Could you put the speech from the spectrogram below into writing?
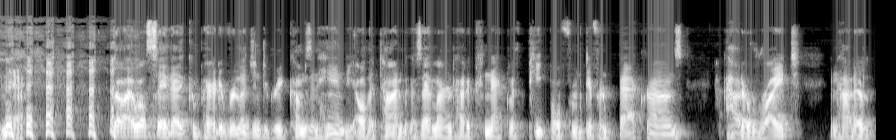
yeah. So I will say that comparative religion degree comes in handy all the time because I learned how to connect with people from different backgrounds, how to write and how to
